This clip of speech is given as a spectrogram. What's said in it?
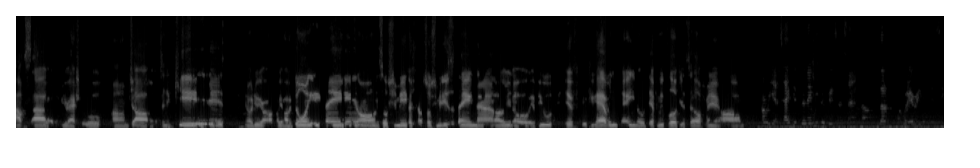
outside of your actual um, jobs and the kids? You know, do y'all are y'all doing anything on social media? Because you know, social media is a thing now. You know, if you if if you have anything, you know, definitely plug yourself and um, Oh yeah, tag it the name of your business and um, let them know what area you're busy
